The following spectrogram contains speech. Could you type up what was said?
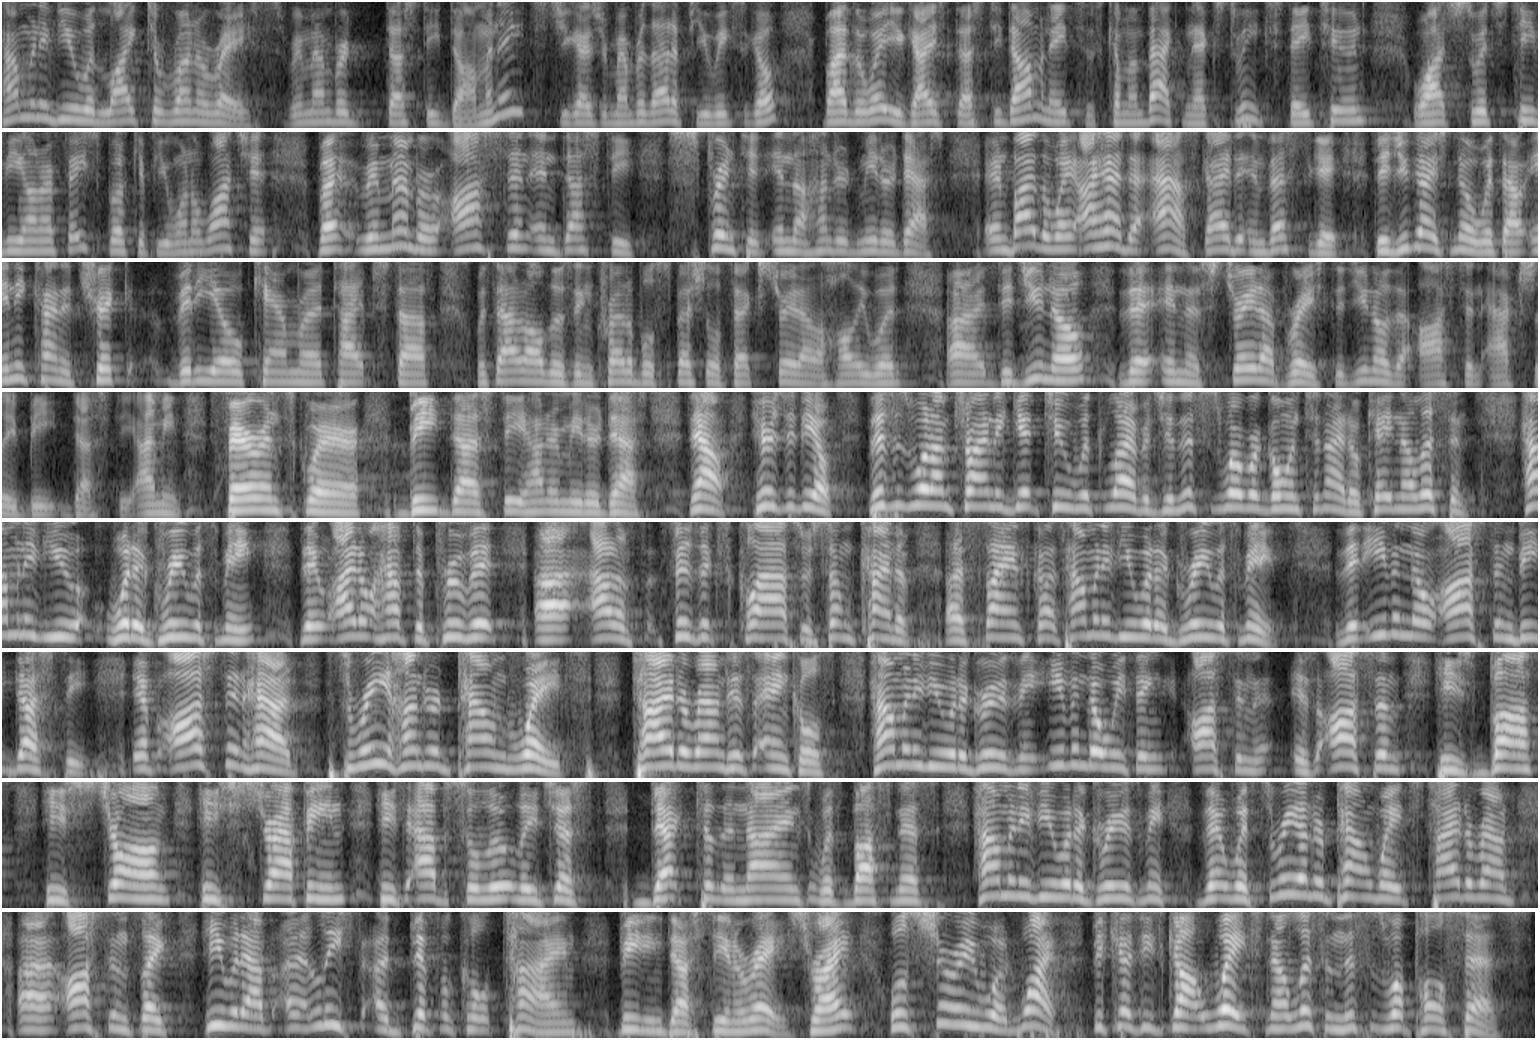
How many of you would like to run a race? Remember Dusty Dominates? Do you guys remember that a few weeks ago? By the way, you guys, Dusty Dominates is coming back next week. Stay tuned. Watch Switch TV on our Facebook if you want to watch it. But remember, Austin and Dusty sprinted in the 100 meter dash. And by the way, I had to ask, I had to investigate. Did you guys know without any kind of trick video camera type stuff without all those incredible special effects straight out of Hollywood. Uh, did you know that in the straight up race, did you know that Austin actually beat Dusty? I mean, fair and square, beat Dusty, 100 meter dash. Now, here's the deal. This is what I'm trying to get to with leverage, and this is where we're going tonight, okay? Now, listen, how many of you would agree with me that I don't have to prove it uh, out of physics class or some kind of uh, science class? How many of you would agree with me that even though Austin beat Dusty, if Austin had 300 pound weights tied around his ankles, how many of you would agree with me? Even though we think Austin is awesome, he's buff, he's strong, he's strapping, he's absolutely just decked to the nines with buffness. How many of you would agree with me that with 300 pound weights tied around uh, Austin's legs, he would have at least a difficult time beating Dusty in a race, right? Well, sure he would. Why? Because he's got weights. Now, listen, this is what Paul says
